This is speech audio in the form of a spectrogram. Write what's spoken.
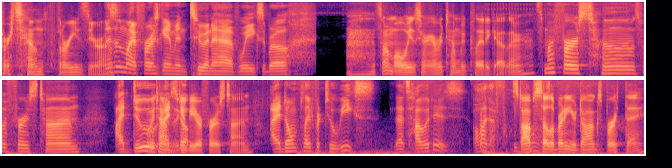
were down 3-0. This is my first game in two and a half weeks, bro. That's what I'm always hearing every time we play together. It's my first time. It's my first time. I do. How many I times is it gonna be your first time? I don't play for two weeks. That's how it is. Oh, I got. 40 Stop points. celebrating your dog's birthday.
